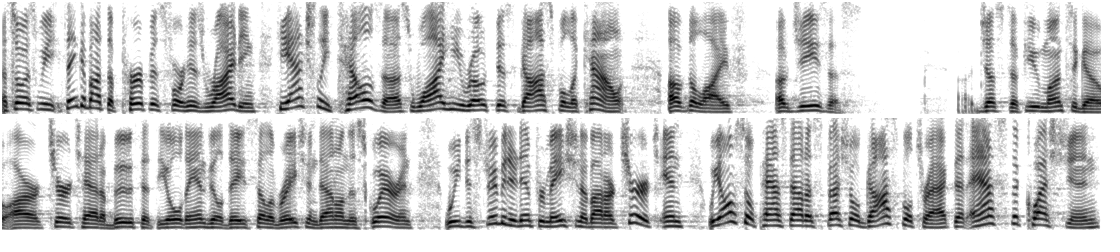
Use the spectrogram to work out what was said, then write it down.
And so, as we think about the purpose for his writing, he actually tells us why he wrote this gospel account of the life of Jesus. Uh, just a few months ago, our church had a booth at the old Anvil Days celebration down on the square, and we distributed information about our church. And we also passed out a special gospel tract that asks the question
